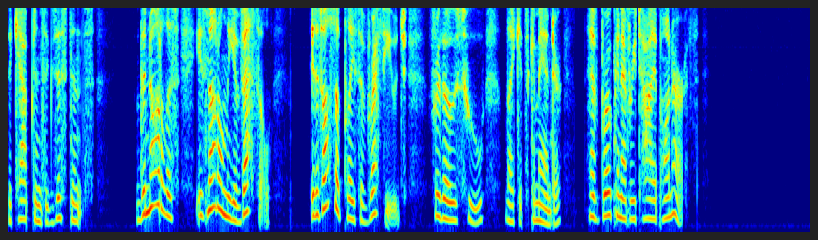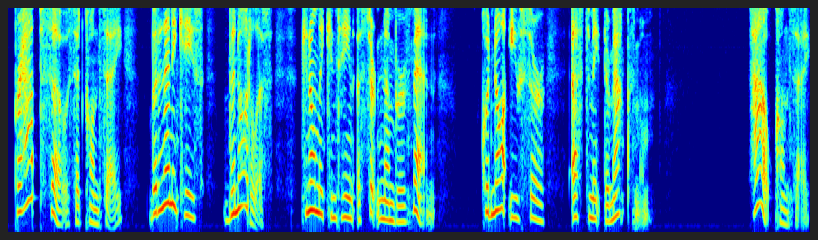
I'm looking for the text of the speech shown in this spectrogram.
the captain's existence, the Nautilus is not only a vessel, it is also a place of refuge for those who, like its commander, have broken every tie upon earth. Perhaps so, said Conseil, but in any case, the Nautilus can only contain a certain number of men. Could not you, sir, estimate their maximum? How, Conseil?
